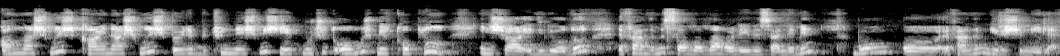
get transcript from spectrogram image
anlaşmış, kaynaşmış, böyle bütünleşmiş, yekvücut olmuş bir toplum inşa ediliyordu. Efendimiz sallallahu aleyhi ve sellemin bu e, efendim girişimiyle.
